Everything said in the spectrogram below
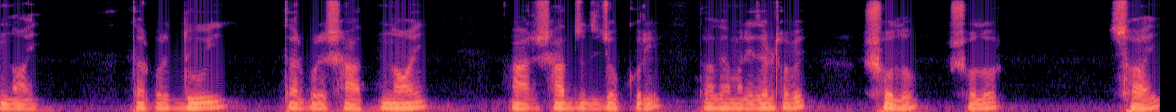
নয়। তারপরে দুই, তারপরে সাত নয় আর সাত যদি যোগ করি, তাহলে আমার রেজাল্ট হবে ষোলো। ষোলোর ছয়,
